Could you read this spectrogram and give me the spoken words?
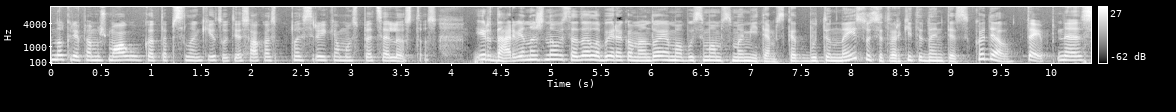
nukreipiam žmogų, kad apsilankytų tiesiog pas reikiamus specialistus. Ir dar vieną, žinau, visada labai rekomenduojama būsimoms mamytėms, kad būtinai susitvarkyti dantis. Kodėl? Taip, nes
